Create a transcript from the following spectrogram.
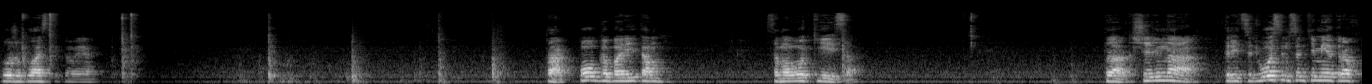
Тоже пластиковые. Так, по габаритам самого кейса. Так, ширина 38 сантиметров,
